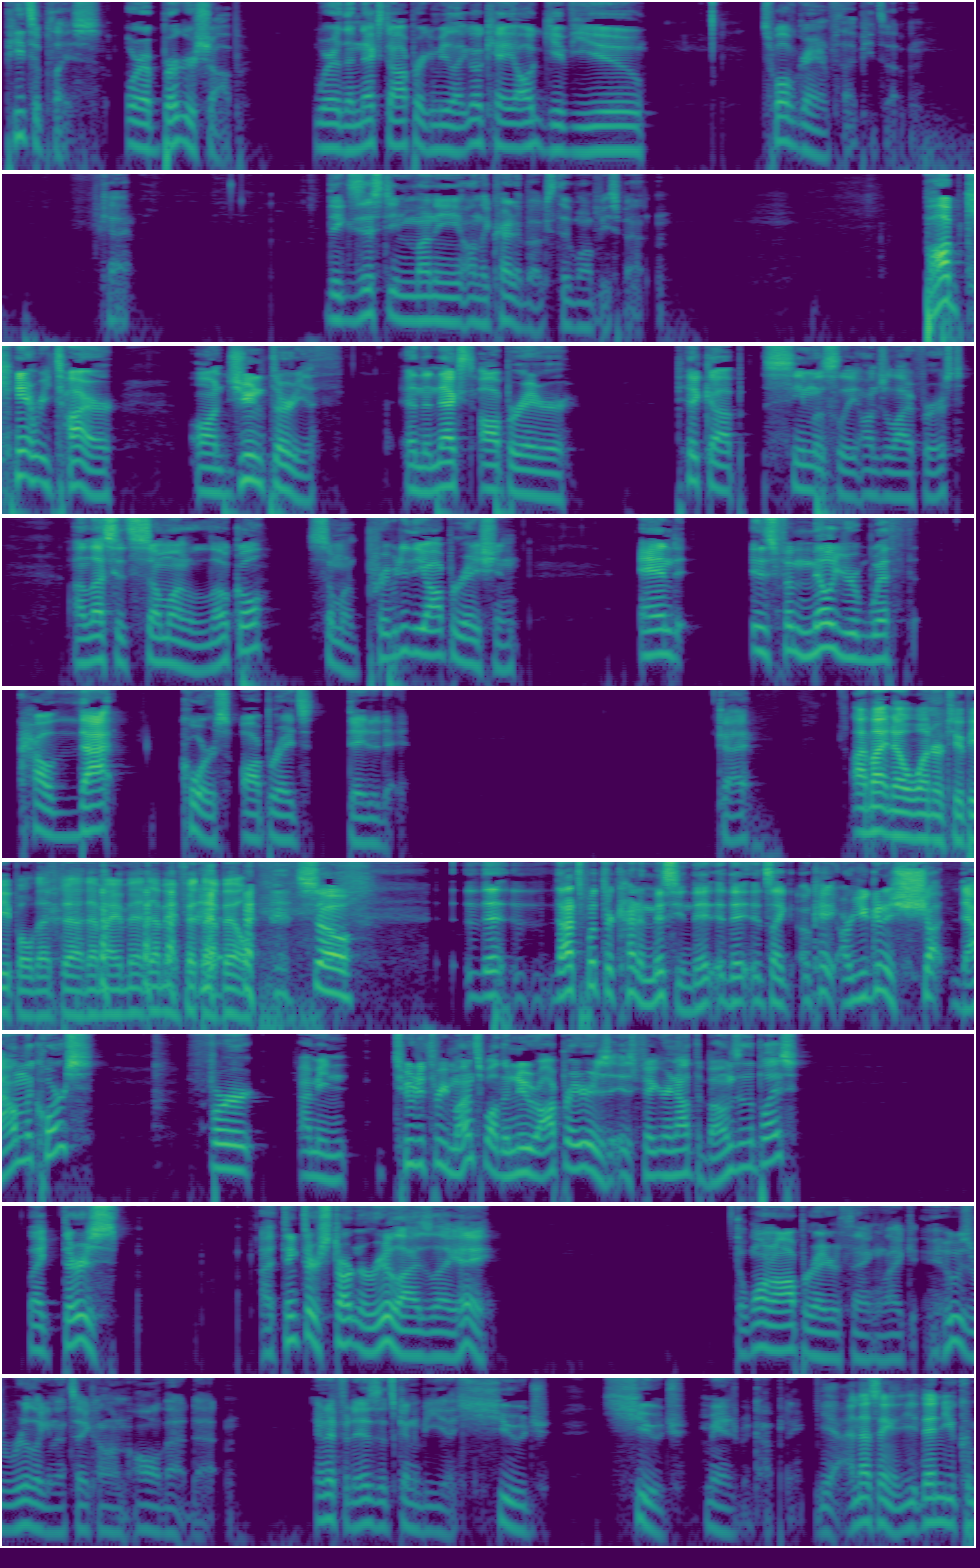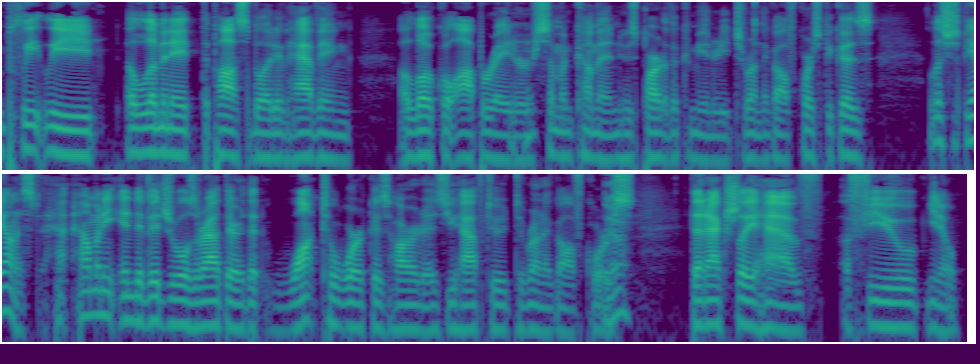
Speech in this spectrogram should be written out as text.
pizza place or a burger shop where the next operator can be like, okay, I'll give you twelve grand for that pizza. Okay. The existing money on the credit books that won't be spent. Bob can't retire on June 30th and the next operator pick up seamlessly on July 1st unless it's someone local, someone privy to the operation, and is familiar with how that course operates day to day. Okay. I might know one or two people that uh, that may that may fit that bill. So that that's what they're kind of missing. They, they, it's like, okay, are you going to shut down the course for, I mean, two to three months while the new operator is, is figuring out the bones of the place? Like, there's, I think they're starting to realize, like, hey, the one operator thing, like, who's really going to take on all that debt? And if it is, it's going to be a huge, huge management company. Yeah, and that's the thing. Then you completely eliminate the possibility of having a local operator, mm-hmm. someone come in who's part of the community to run the golf course. Because let's just be honest, how many individuals are out there that want to work as hard as you have to to run a golf course that actually have a few, you know,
